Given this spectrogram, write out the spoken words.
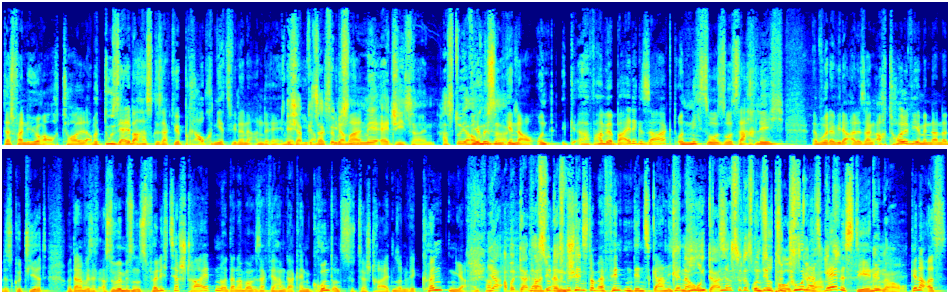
Das fanden die Hörer auch toll, aber du selber hast gesagt, wir brauchen jetzt wieder eine andere Energie. Ich habe gesagt, wir müssen mal mehr edgy sein. Hast du ja auch wir müssen, gesagt. genau. Und äh, haben wir beide gesagt und nicht so, so sachlich, äh, wo dann wieder alle sagen, ach toll, wie ihr miteinander diskutiert. Und dann haben wir gesagt, ach so, wir müssen uns völlig zerstreiten. Und dann haben wir gesagt, wir haben gar keinen Grund, uns zu zerstreiten, sondern wir könnten ja einfach Ja, aber dann hast du einen Shitstorm erfinden, den es gar nicht Genau, gibt. und dann hast du das Und mit so dem Post zu tun, als gemacht. gäbe es den. Genau. Genau, als,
